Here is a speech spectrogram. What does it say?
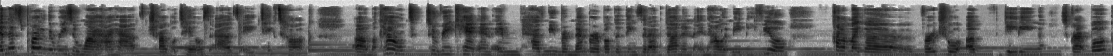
And that's part of the reason why I have Travel Tales as a TikTok um, account to recant and, and have me remember about the things that I've done and, and how it made me feel. Kind of like a virtual updating scrapbook,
